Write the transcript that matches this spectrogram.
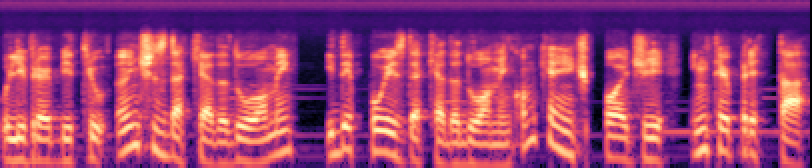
o livre-arbítrio antes da queda do homem e depois da queda do homem? Como que a gente pode interpretar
